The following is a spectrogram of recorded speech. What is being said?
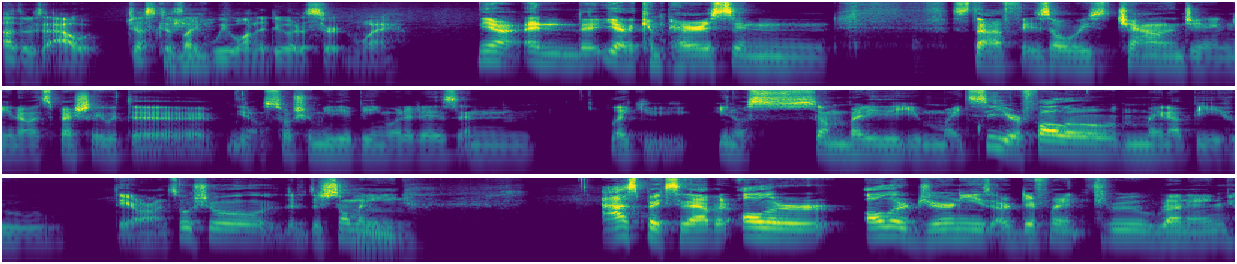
others out just because like Mhm. we want to do it a certain way Yeah, and the, yeah, the comparison stuff is always challenging, you know, especially with the, you know, social media being what it is and like you, you know, somebody that you might see or follow might not be who they are on social. There, there's so many Mm, aspects to that, but all our all our journeys are different through running.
